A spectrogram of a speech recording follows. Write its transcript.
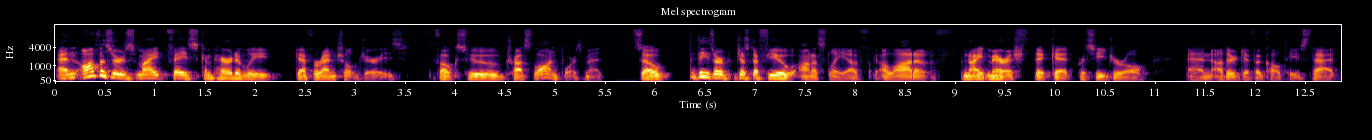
And officers might face comparatively deferential juries, folks who trust law enforcement. So these are just a few, honestly, of a lot of nightmarish thicket procedural and other difficulties that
